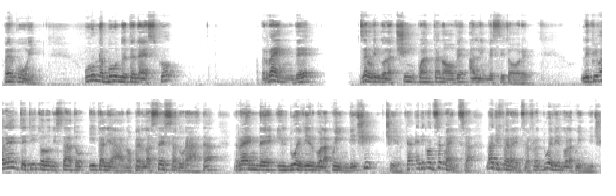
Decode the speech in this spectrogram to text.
per cui un Bund tedesco rende 0,59 all'investitore. L'equivalente titolo di Stato italiano per la stessa durata rende il 2,15 circa e di conseguenza la differenza fra 2,15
